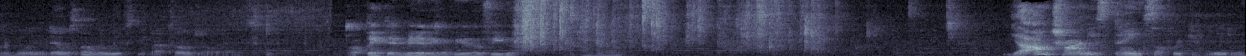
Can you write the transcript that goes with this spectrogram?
Cause boy, that was unrealistic. I told you. I think that minute ain't gonna be enough either. Yeah, I'm trying these things so freaking little.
